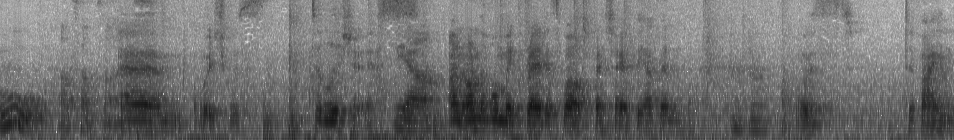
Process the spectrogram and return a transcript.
Ooh, that sounds nice. um, which was delicious. yeah. and on the homemade bread as well, fresh out of the oven. hmm It was divine.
